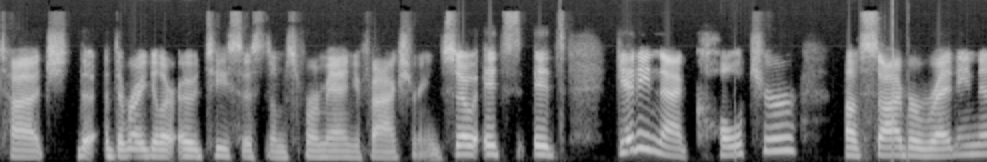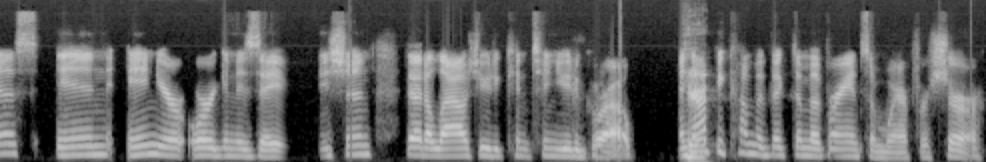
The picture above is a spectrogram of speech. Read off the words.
touch the, the regular OT systems for manufacturing. So it's it's getting that culture of cyber readiness in in your organization that allows you to continue to grow and not become a victim of ransomware for sure.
